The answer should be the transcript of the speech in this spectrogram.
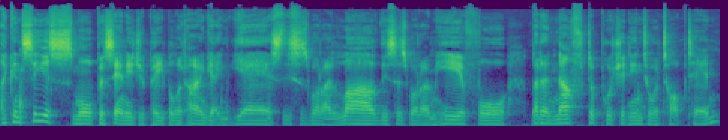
I can see a small percentage of people at home going, yes, this is what I love, this is what I'm here for, but enough to push it into a top 10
